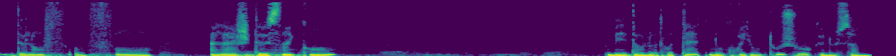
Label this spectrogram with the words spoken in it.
de l'enfant à l'âge de 5 ans. Mais dans notre tête, nous croyons toujours que nous sommes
